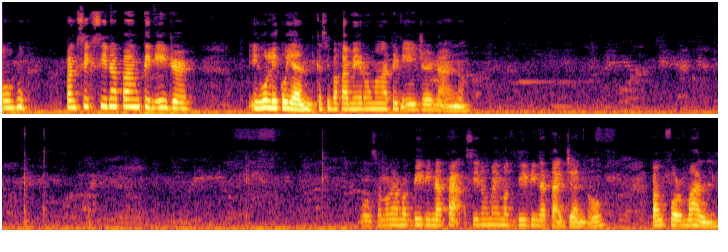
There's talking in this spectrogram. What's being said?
Oh, pang sexy na pang teenager. Ihuli ko yan kasi baka mayroong mga teenager na ano. ko. Sa mga magbibinata. Sino may magbibinata dyan, oh? Pang formal.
